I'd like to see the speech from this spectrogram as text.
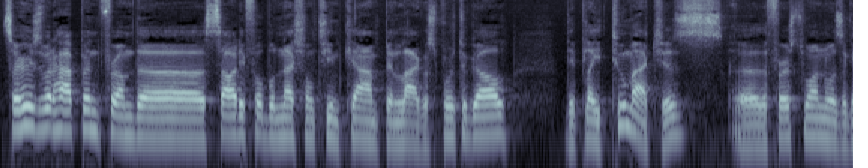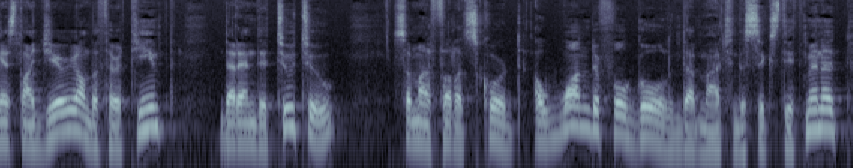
So, here's what happened from the Saudi football national team camp in Lagos, Portugal. They played two matches. Uh, the first one was against Nigeria on the 13th, that ended 2 2. Salman Faraj scored a wonderful goal in that match in the 60th minute.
